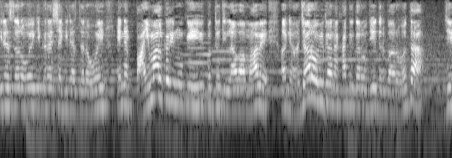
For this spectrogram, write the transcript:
ગિરાસદારો હોય કે ગરાસિયા ગિરાસદારો હોય, એને પાયમાલ કરી મૂકે એવી પદ્ધતિ લાવવામાં આવે અને હજારો વીઘાના ખાતેદારો જે દરબારો હતા, જે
